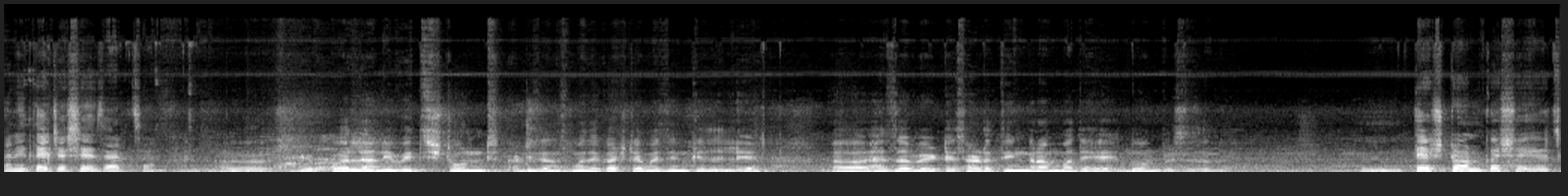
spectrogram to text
आणि त्याच्या शेजारचा? हे पर्ल आणि विथ स्टोन डिझाईन्समध्ये कस्टमायझिंग केलेली आहे. अ, ह्याचा वेट आहे साडेतीन ग्राममध्ये हे दोन पीसेस आहेत ते स्टोन कसे यूज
